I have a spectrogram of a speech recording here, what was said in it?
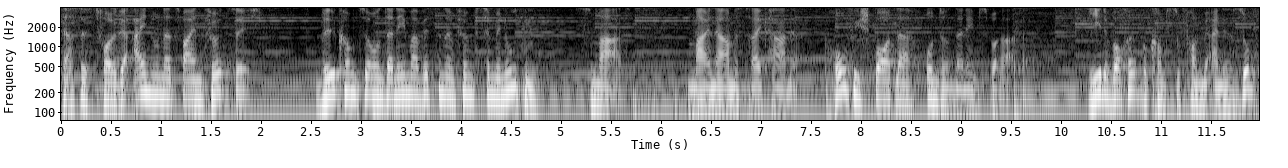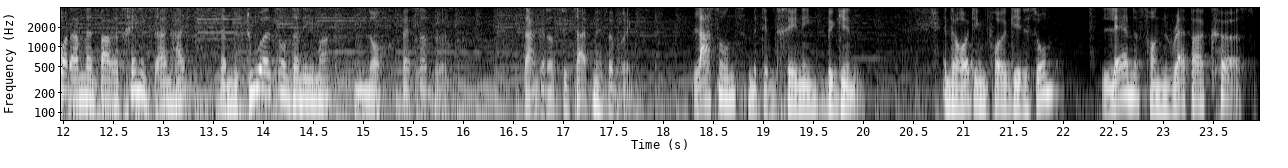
Das ist Folge 142. Willkommen zu Unternehmerwissen in 15 Minuten. Smart. Mein Name ist Raikane, Profisportler und Unternehmensberater. Jede Woche bekommst du von mir eine sofort anwendbare Trainingseinheit, damit du als Unternehmer noch besser wirst. Danke, dass du die Zeit mit mir verbringst. Lass uns mit dem Training beginnen. In der heutigen Folge geht es um Lerne von Rapper Curse.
